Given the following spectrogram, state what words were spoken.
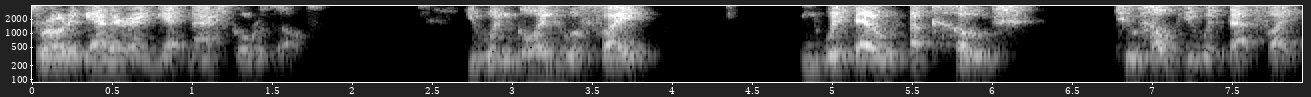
throw together and get magical results. You wouldn't go into a fight without a coach to help you with that fight.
